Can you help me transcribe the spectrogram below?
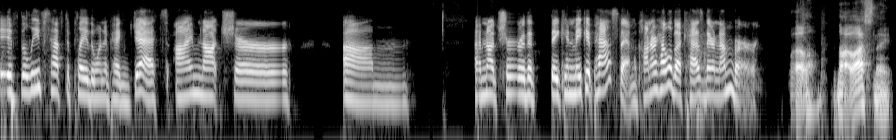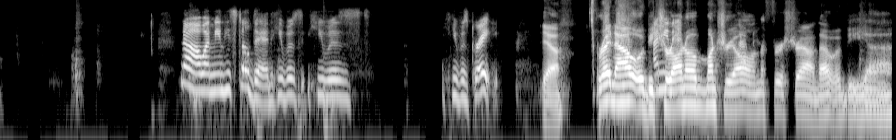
If the Leafs have to play the Winnipeg Jets, I'm not sure. Um, I'm not sure that they can make it past them. Connor Hellebuyck has their number. Well, not last night. No, I mean he still did. He was he was he was great. Yeah. Right now, it would be I mean, Toronto, Montreal in the first round. That would be uh,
